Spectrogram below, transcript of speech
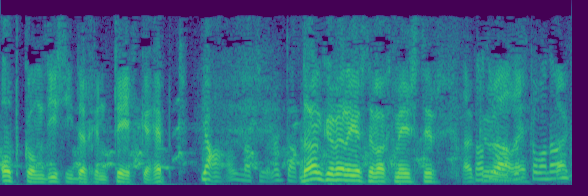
Op conditie dat je een teefje hebt. Ja, natuurlijk. Dat... Dank u wel, eerste wachtmeester. Dank Dat u wel, wel, dus, commandant.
